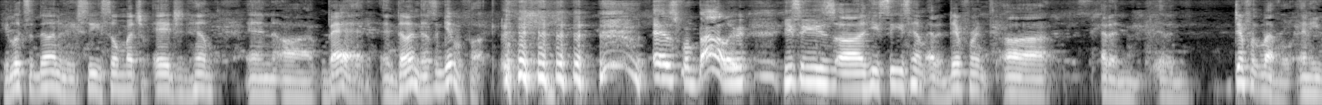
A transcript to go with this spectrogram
He looks at Dunne and he sees so much of Edge in him and uh, bad, and Dunne doesn't give a fuck. as for Balor, he sees uh, he sees him at a different uh, at a at a different level, and he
